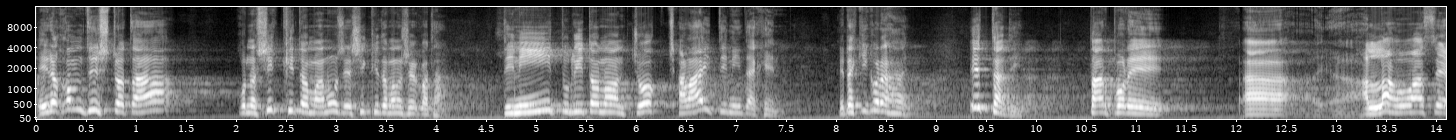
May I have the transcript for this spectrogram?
এইরকম ধৃষ্টতা কোনো শিক্ষিত মানুষ, এ শিক্ষিত মানুষের কথা। তিনি তুলিত নন, চোখ ছাড়াই তিনি দেখেন। এটা কি করে হয়? ইত্যাদি। তারপরে আল্লাহ ওয়াসে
